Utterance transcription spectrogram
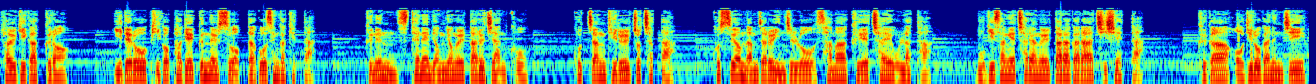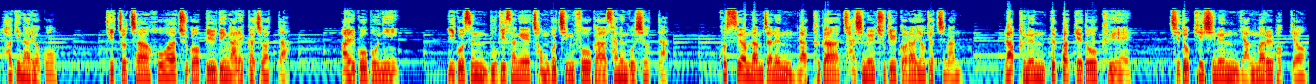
혈기가 끓어 이대로 비겁하게 끝낼 수 없다고 생각했다. 그는 스탠의 명령을 따르지 않고 곧장 뒤를 쫓았다. 코스 옆 남자를 인질로 삼아 그의 차에 올라타 무기상의 차량을 따라가라 지시했다. 그가 어디로 가는지 확인하려고 뒤쫓아 호화 주거 빌딩 아래까지 왔다. 알고 보니 이곳은 무기상의 정부 징후가 사는 곳이었다. 코스 옆 남자는 라프가 자신을 죽일 거라 여겼지만 라프는 뜻밖에도 그의 지도키 씨는 양말을 벗겨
